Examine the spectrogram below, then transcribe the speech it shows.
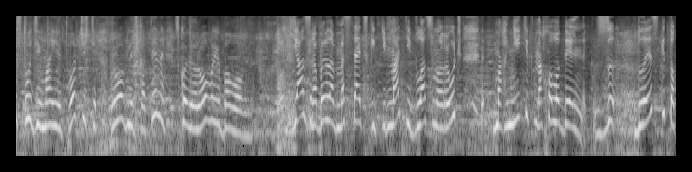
В студії магії творчості роблять картини з кольорової бавовни. Я зробила в мистецькій кімнаті власноруч магнітик на холодильник з блискіток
